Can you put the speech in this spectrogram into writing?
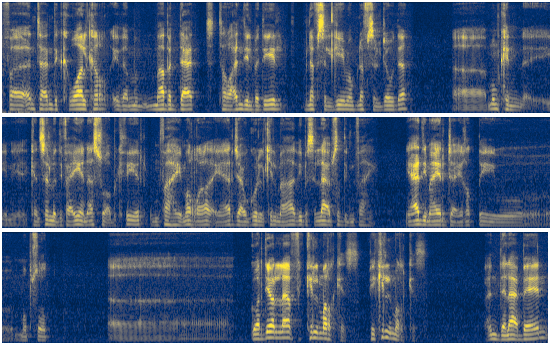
فأنت عندك والكر إذا ما بدعت ترى عندي البديل بنفس القيمة وبنفس الجودة. آه، ممكن يعني كانسلو دفاعيا أسوأ بكثير مفهي مرة يعني أرجع وأقول الكلمة هذه بس اللاعب صدق مفهي. يعني عادي ما يرجع يغطي ومبسوط. آه، جوارديولا في كل مركز في كل مركز عنده لاعبين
